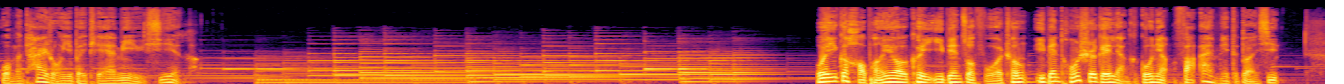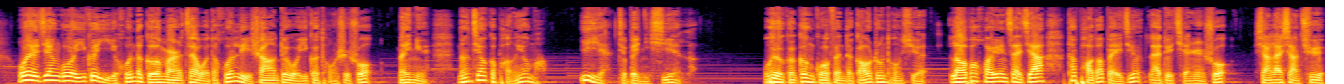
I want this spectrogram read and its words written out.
我们太容易被甜言蜜语吸引了。我一个好朋友可以一边做俯卧撑，一边同时给两个姑娘发暧昧的短信。我也见过一个已婚的哥们儿，在我的婚礼上对我一个同事说：“美女，能交个朋友吗？”一眼就被你吸引了。我有个更过分的高中同学，老婆怀孕在家，他跑到北京来对前任说：“想来想去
